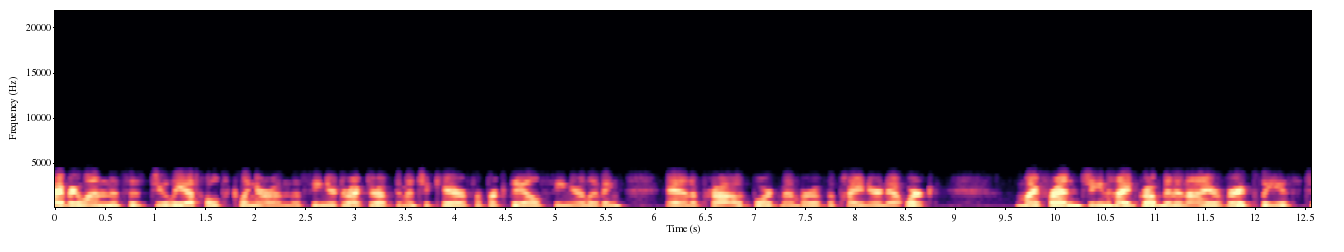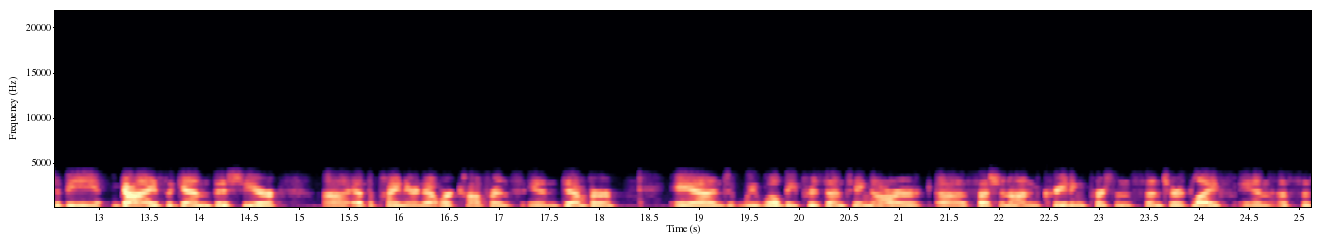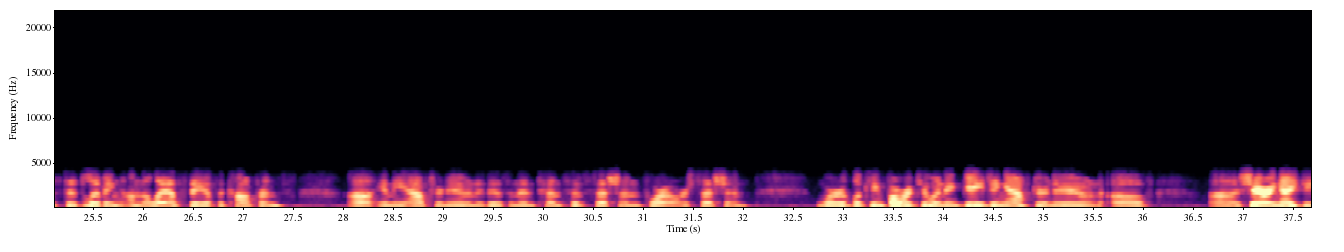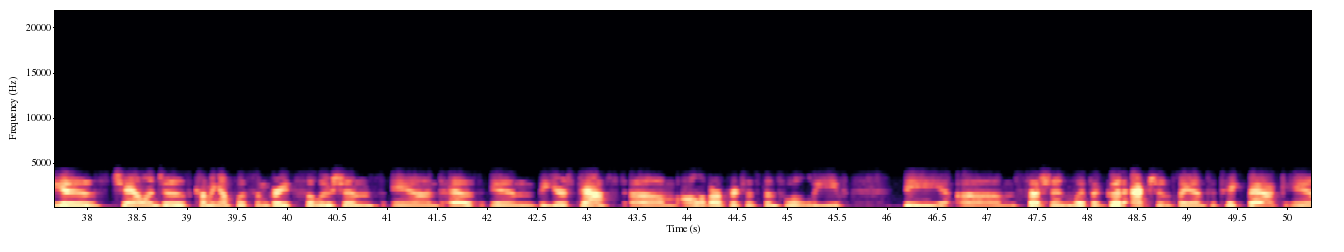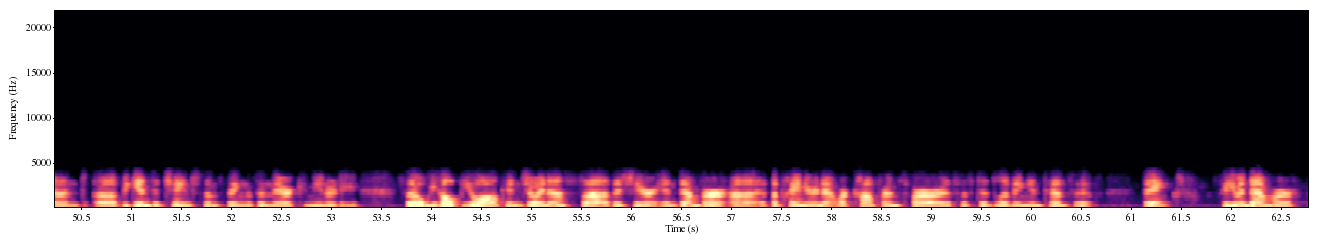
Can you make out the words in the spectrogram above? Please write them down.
Hi, everyone. This is Juliet Holt Klinger. I'm the Senior Director of Dementia Care for Brookdale Senior Living and a proud board member of the Pioneer Network. My friend Jeanne Heid Grubman and I are very pleased to be guides again this year uh, at the Pioneer Network Conference in Denver. And we will be presenting our uh, session on creating person centered life in assisted living on the last day of the conference uh, in the afternoon. It is an intensive session, four hour session. We're looking forward to an engaging afternoon of uh, sharing ideas, challenges, coming up with some great solutions. And as in the years past, um, all of our participants will leave the um, session with a good action plan to take back and uh, begin to change some things in their community. So we hope you all can join us uh, this year in Denver uh, at the Pioneer Network Conference for our Assisted Living Intensive. Thanks. See you in Denver.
